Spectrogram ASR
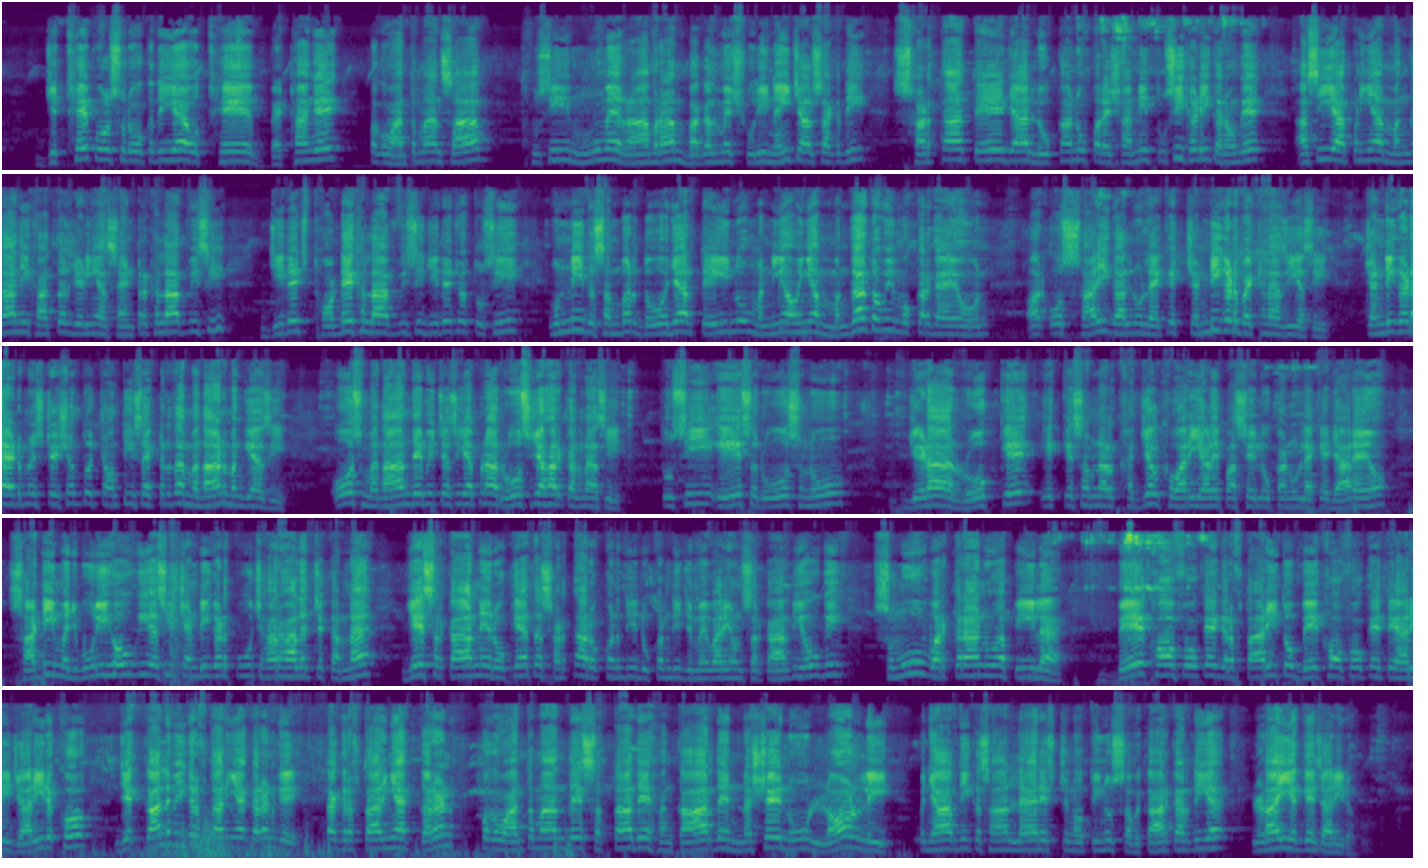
ਜਿੱਥੇ ਪੁਲਿਸ ਰੋਕਦੀ ਹੈ, ਉੱਥੇ ਬੈਠਾਂਗੇ। ਭਗਵੰਤ ਮਾਨ ਸਾਹਿਬ, ਤੁਸੀਂ ਮੂੰਹ ਮੇ ਰਾਮ ਰਾਮ, ਬਗਲ ਮੇ ਛੁਰੀ ਨਹੀਂ ਚੱਲ ਸਕਦੀ। ਸੜਕਾਂ ਤੇ ਜਾਂ ਲੋਕਾਂ ਨੂੰ ਪਰੇਸ਼ਾਨੀ ਤੁਸੀਂ ਖੜੀ ਕਰੋਗੇ। ਅਸੀਂ ਆਪਣੀਆਂ ਮੰਗਾਂ ਦੀ ਖਾਤਰ ਜਿਹੜੀਆਂ ਸੈਂਟਰ ਖਿਲਾਫ ਵੀ ਸੀ ਜਿਹਦੇ ਚ ਤੁਹਾਡੇ ਖਿਲਾਫ ਵੀ ਸੀ, ਜਿਹਦੇ ਚੋਂ ਤੁਸੀਂ 19 ਦਸੰਬਰ 2023 ਨੂੰ ਮੰਨੀਆਂ ਹੋਈਆਂ ਮੰਗਾਂ ਤੋਂ ਵੀ ਮੁੱਕਰ ਗਏ ਹੋਣ ਔਰ ਉਹ ਸਾਰੀ ਗੱਲ ਨੂੰ ਲੈ ਕੇ ਚੰਡੀਗੜ੍ਹ ਬੈਠਣਾ ਸੀ ਅਸੀਂ। ਚੰਡੀਗੜ੍ਹ ਐਡਮਿਨਿਸਟ੍ਰੇਸ਼ਨ ਤੋਂ 34 ਸੈਕਟਰ ਦਾ ਮੈਦਾਨ ਮੰਗਿਆ ਸੀ। ਉਸ ਮੈਦਾਨ ਦੇ ਵਿੱਚ ਅਸੀਂ ਆਪਣਾ ਰੋਸ ਜ਼ਾਹਰ ਕਰਨਾ ਸੀ। ਤੁਸੀਂ ਇਸ ਰੋਸ ਨੂੰ ਜਿਹੜਾ ਰੋਕ ਕੇ ਇੱਕ ਕਿਸਮ ਨਾਲ ਖੱਜਲ ਖੁਆਰੀ ਵਾਲੇ ਪਾਸੇ ਲੋਕਾਂ ਨੂੰ ਲੈ ਕੇ ਜਾ ਰਹੇ ਹੋ, ਸਾਡੀ ਮਜਬੂਰੀ ਹੋਊਗੀ ਅਸੀਂ ਚੰਡੀਗੜ੍ਹ ਕੂਚ ਹਰ ਹਾਲਤ 'ਚ ਕਰਨਾ ਹੈ। ਜੇ ਸਰਕਾਰ ਨੇ ਰੋਕਿਆ ਤਾਂ ਸੜਕਾਂ ਰੋਕਣ ਦੀ, ਰੁਕਣ ਦੀ ਜ਼ਿੰਮੇਵਾਰੀ ਹੁਣ ਸਰਕਾਰ ਦੀ ਹੋਊਗੀ। ਸਮੂਹ ਵਰਕਰਾਂ ਨੂੰ ਅਪੀਲ ਹੈ, ਬੇਖੌਫ ਹੋ ਕੇ ਗ੍ਰਿਫਤਾਰੀ ਤੋਂ ਬੇਖੌਫ ਹੋ ਕੇ ਤਿਆਰੀ ਜਾਰੀ ਰੱਖੋ। ਜੇ ਕੱਲ ਵੀ ਗ੍ਰਿਫਤਾਰੀਆਂ ਕਰਨਗੇ, ਤਾਂ ਗ੍ਰਿਫਤਾਰੀਆਂ ਕਰਨ ਭਗਵੰਤ ਮਾਨ ਦੇ ਸੱਤਾ ਦੇ ਹੰਕਾਰ ਦੇ ਨਸ਼ੇ ਨੂੰ ਲਾਉਣ ਲਈ ਪੰਜਾਬ ਦੀ ਕਿਸਾਨ ਲਹਿਰ ਇਸ ਚੁਣੌਤੀ ਨੂੰ ਸਵੀਕਾਰ ਕਰਦੀ ਹੈ। ਲੜਾਈ ਅੱਗੇ ਜਾਰੀ ਰਹੂ।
